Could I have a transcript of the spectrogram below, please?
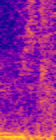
Blue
